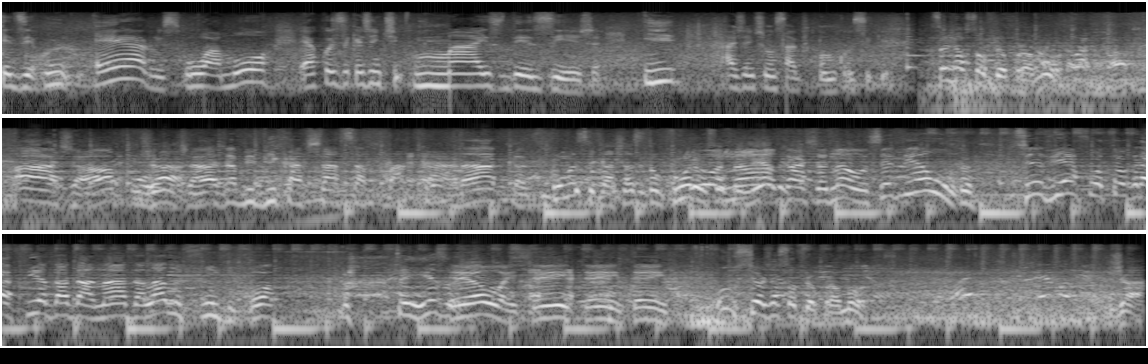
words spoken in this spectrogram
Quer dizer, o Eros, o amor, é a coisa que a gente mais deseja e a gente não sabe como conseguir. Você já sofreu por amor? Ah, já, pô. Já? Já, já bebi cachaça pra caraca. Como assim, cachaça tão pura? Pô, não, cachaça, não. Você vê, você vê a fotografia da danada lá no fundo do copo. tem isso? Eu, ué, tem, tem, tem. O senhor já sofreu por amor? Já.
